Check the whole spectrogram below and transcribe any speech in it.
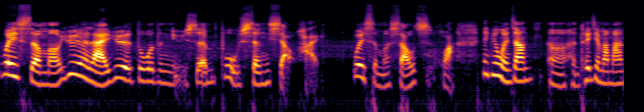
为什么越来越多的女生不生小孩？为什么少纸化？那篇文章，嗯、很推荐妈妈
